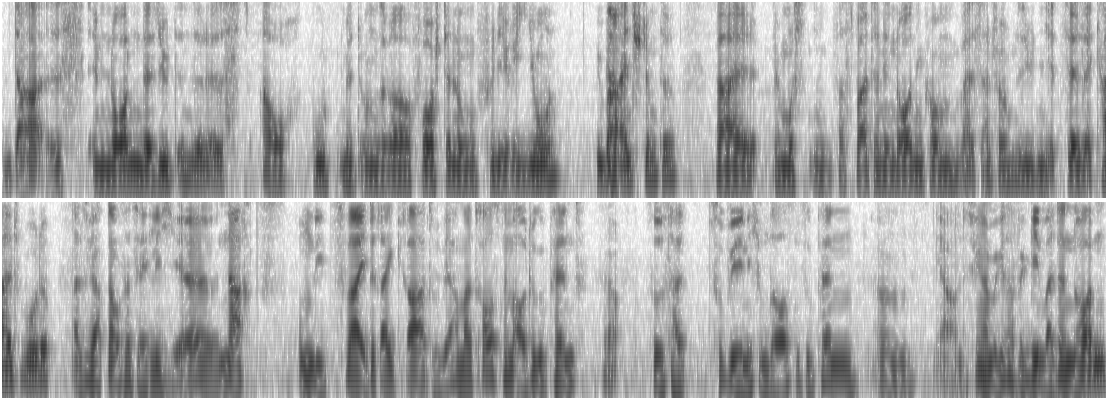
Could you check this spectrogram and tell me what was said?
da es im Norden der Südinsel ist, auch gut mit unserer Vorstellung für die Region übereinstimmte, ja. weil wir mussten was weiter in den Norden kommen, weil es einfach im Süden jetzt sehr, sehr kalt wurde. Also wir hatten auch tatsächlich äh, nachts um die 2, 3 Grad und wir haben halt draußen im Auto gepennt. Ja. So ist halt zu wenig, um draußen zu pennen. Ähm, ja, und deswegen haben wir gesagt, wir gehen weiter in den Norden.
